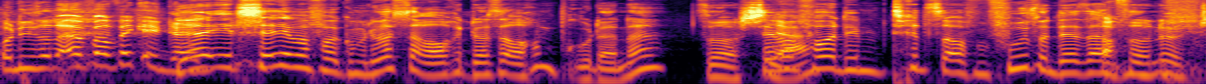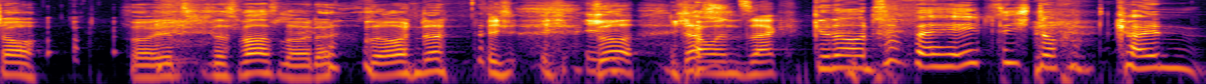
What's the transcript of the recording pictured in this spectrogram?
und die ist dann einfach Ja, weggegangen. jetzt stell dir mal vor, guck mal, du hast doch auch, du hast ja auch einen Bruder, ne? So, stell Ja. mal vor, dem trittst du auf den Fuß und der sagt so, nö, ciao. So, jetzt, das war's, Leute. So, und dann, Ich, ich, So, ich, ich das- hau in den Sack. genau, und so verhält sich doch kein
